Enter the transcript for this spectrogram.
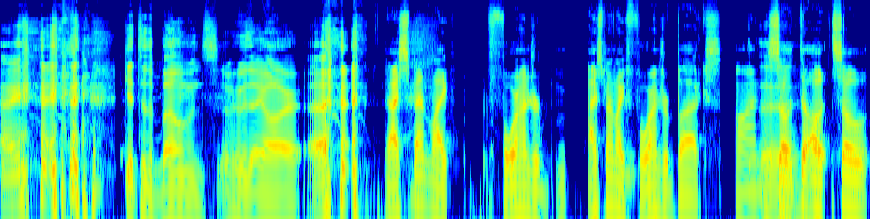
I- get to the bones of who they are. I spent like four hundred. I spent like four hundred bucks on. so Uh. the, uh, so,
